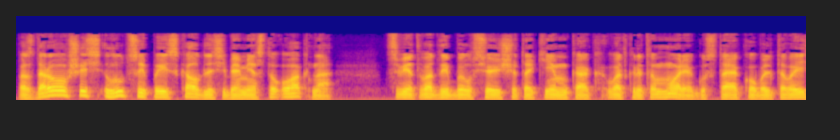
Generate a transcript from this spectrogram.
Поздоровавшись, Луций поискал для себя место у окна. Цвет воды был все еще таким, как в открытом море, густая кобальтовая.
